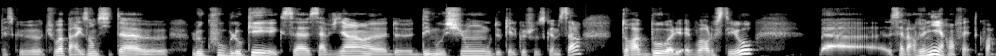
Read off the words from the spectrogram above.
Parce que, tu vois, par exemple, si tu as le cou bloqué et que ça, ça vient de d'émotions ou de quelque chose comme ça, tu auras beau aller voir l'ostéo, bah, ça va revenir en fait, quoi.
